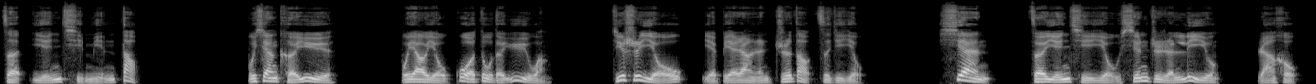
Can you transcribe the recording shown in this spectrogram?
则引起民盗；不陷可欲，不要有过度的欲望，即使有，也别让人知道自己有；陷。则引起有心之人利用，然后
